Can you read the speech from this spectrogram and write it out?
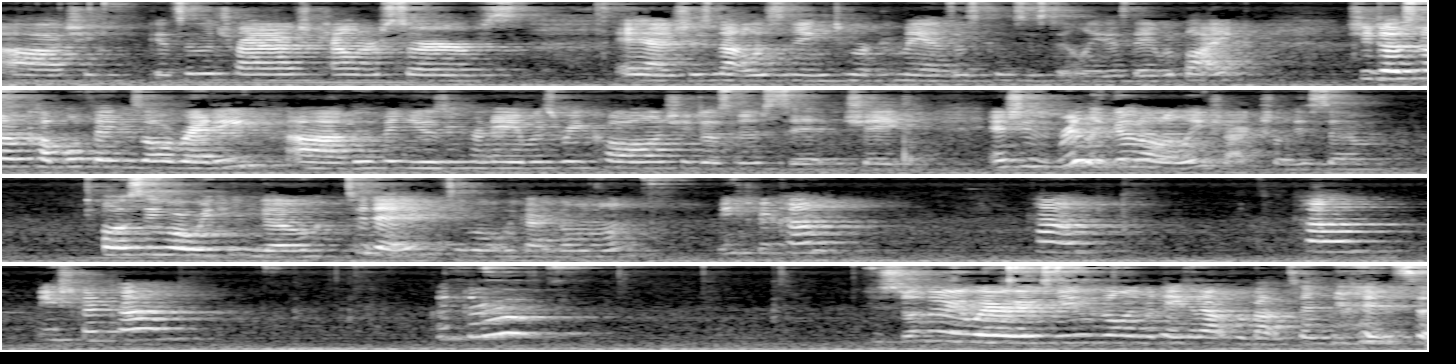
Uh, she gets in the trash, counter serves, and she's not listening to her commands as consistently as they would like. She does know a couple things already. Uh, they've been using her name as recall, and she does know sit and shake. And she's really good on a leash, actually. So we'll see where we can go today. See what we got going on. Mishka, come, come, come. Mishka, come. Good girl. She's still very wary of me. We've only been hanging out for about 10 minutes, so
